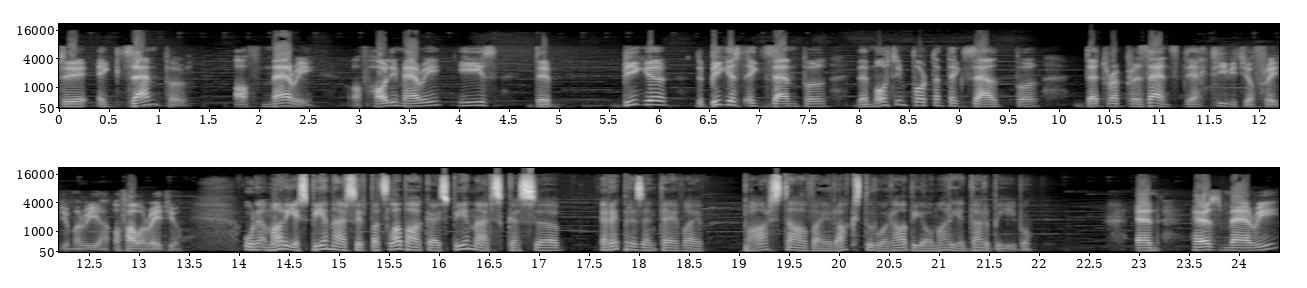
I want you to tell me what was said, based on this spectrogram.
the example of Mary, of Holy Mary, is the bigger, the biggest example, the most important example that represents the activity of Radio Maria, of our radio. Un Marijas piemērs ir pats labākais piemērs, kas uh, reprezentē vai pārstāv vai raksturo Radio Marija darbību. And as Mary,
